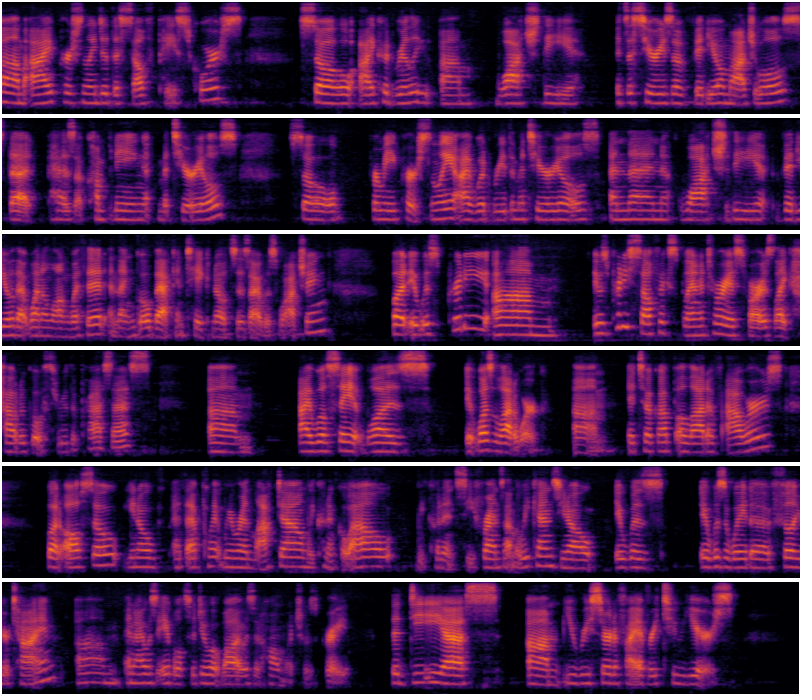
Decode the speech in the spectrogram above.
Um, I personally did the self-paced course, so I could really um, watch the. It's a series of video modules that has accompanying materials. So for me personally, I would read the materials and then watch the video that went along with it, and then go back and take notes as I was watching. But it was pretty. Um, it was pretty self-explanatory as far as like how to go through the process. Um, I will say it was it was a lot of work. Um, it took up a lot of hours, but also, you know, at that point we were in lockdown. We couldn't go out. We couldn't see friends on the weekends. You know, it was it was a way to fill your time, um, and I was able to do it while I was at home, which was great. The DES um, you recertify every two years,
